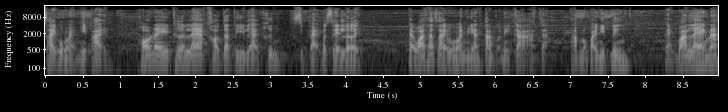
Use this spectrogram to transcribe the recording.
ใส่วงแหวนนี้ไป เพราะในเทิร์นแรกเขาจะตีแรงขึ้น 18%เลย แต่ว่าถ้าใส่วงแหวนวิญญาณต่ำกว่านี้ก็อาจจะต่ำลงไปนิดนึง แต่ว่าแรงนะ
